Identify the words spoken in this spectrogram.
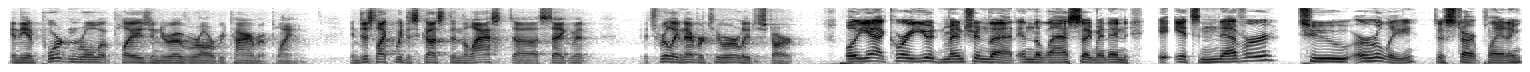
and the important role it plays in your overall retirement plan. And just like we discussed in the last uh, segment, it's really never too early to start. Well, yeah, Corey, you had mentioned that in the last segment, and it's never too early to start planning.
